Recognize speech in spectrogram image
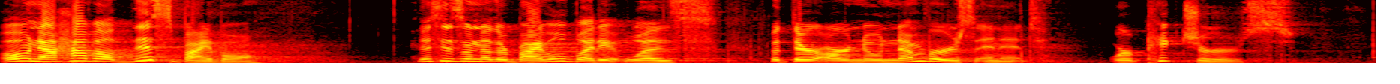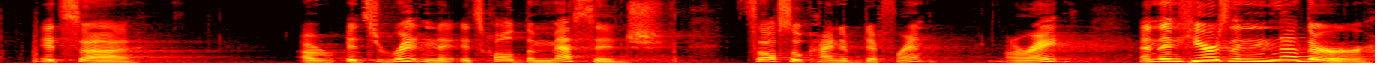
Oh, now how about this Bible? This is another Bible, but it was, but there are no numbers in it or pictures. It's uh, a, it's written. It's called the Message. It's also kind of different. All right, and then here's another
